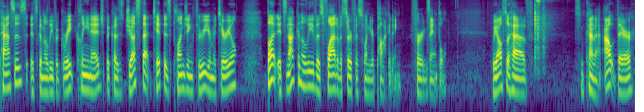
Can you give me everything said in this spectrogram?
passes. It's going to leave a great clean edge because just that tip is plunging through your material, but it's not going to leave as flat of a surface when you're pocketing, for example. We also have some kind of out there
